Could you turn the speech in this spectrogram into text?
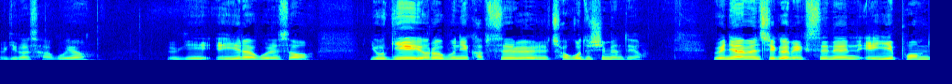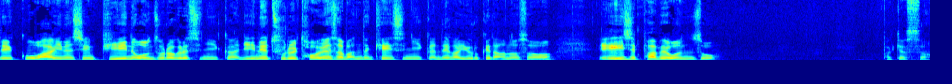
여기가 4고요. 여기 A라고 해서 여기에 여러분이 값을 적어 주시면 돼요. 왜냐하면 지금 X는 A에 포함되어 있고 Y는 지금 B에 있는 원소라 그랬으니까 얘네 둘을 더해서 만든 케이스니까 내가 이렇게 나눠서 A 집합의 원소 바뀌었어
